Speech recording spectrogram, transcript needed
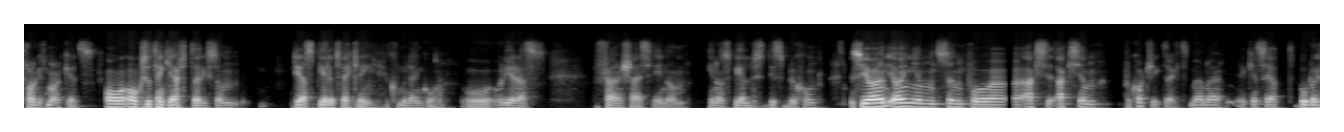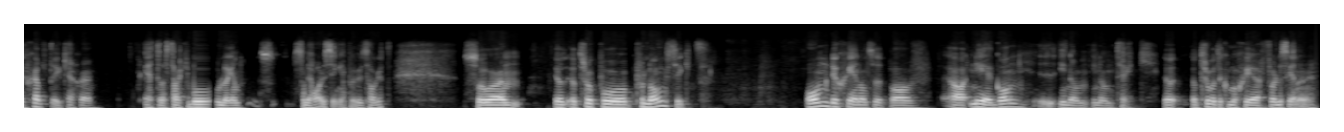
target markets. Och också tänka efter liksom, deras spelutveckling, hur kommer den gå? Och, och deras franchise inom, inom speldistribution. Så jag, har, jag har ingen syn på aktie, aktien på kort sikt direkt, men eh, jag kan säga att bolaget självt är kanske ett av de starka bolagen som vi har i Singapore överhuvudtaget. Så eh, jag, jag, tror på, på lång sikt, om det sker någon typ av ja, nedgång i, inom, inom tech. Jag, jag, tror att det kommer ske förr eller senare.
